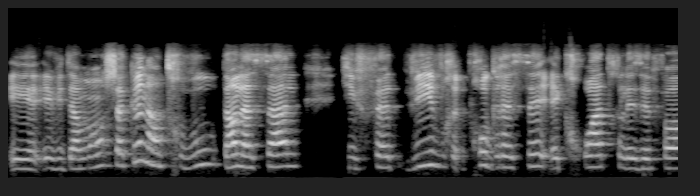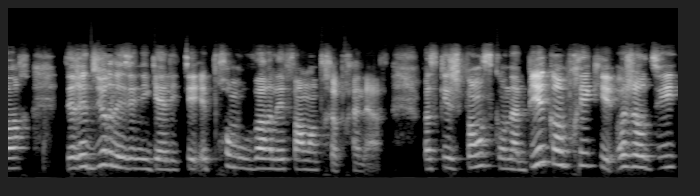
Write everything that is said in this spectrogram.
Et évidemment, chacun d'entre vous dans la salle qui fait vivre, progresser et croître les efforts de réduire les inégalités et promouvoir les femmes entrepreneurs. Parce que je pense qu'on a bien compris qu'aujourd'hui,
